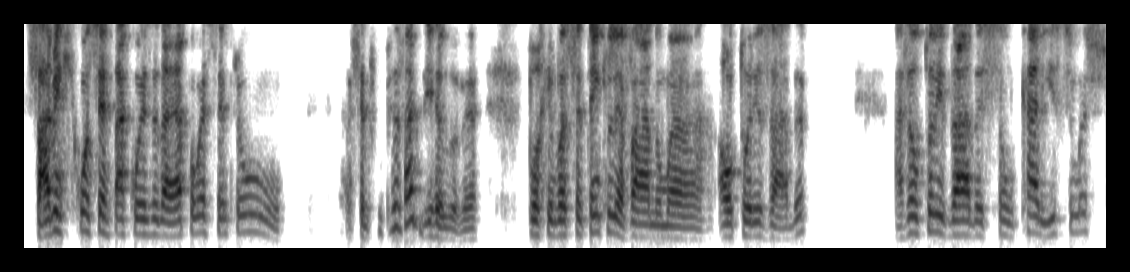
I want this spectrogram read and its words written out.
sabem que consertar coisa da Apple é sempre um, é sempre um pesadelo, né? Porque você tem que levar numa autorizada, as autorizadas são caríssimas,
